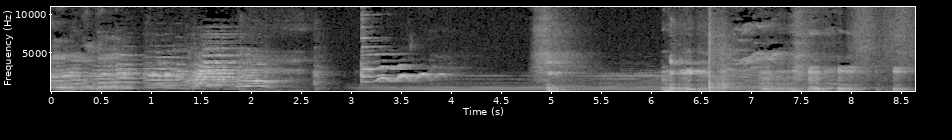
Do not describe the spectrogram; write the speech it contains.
Oh my god.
